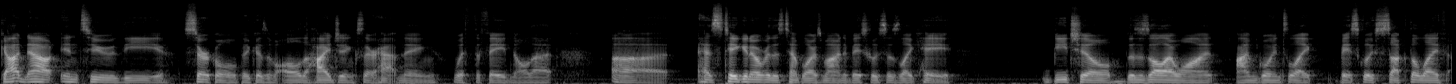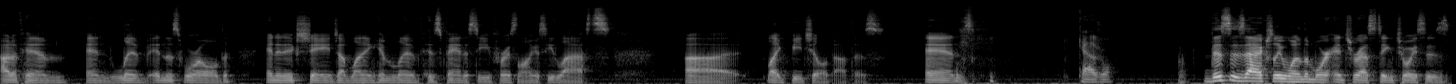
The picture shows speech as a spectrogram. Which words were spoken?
gotten out into the circle because of all the hijinks that are happening with the fade and all that, uh, has taken over this Templar's mind and basically says like, "Hey." be chill. This is all I want. I'm going to like basically suck the life out of him and live in this world. And in exchange, I'm letting him live his fantasy for as long as he lasts. Uh, like, be chill about this. And Casual. this is actually one of the more interesting choices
